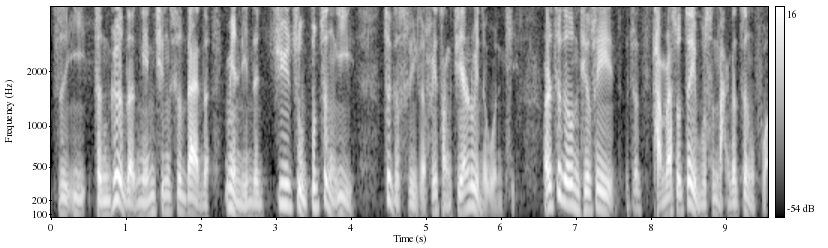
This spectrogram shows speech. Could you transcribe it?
之一，整个的年轻世代的面临的居住不正义，这个是一个非常尖锐的问题。而这个问题，所以这坦白说，这也不是哪个政府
